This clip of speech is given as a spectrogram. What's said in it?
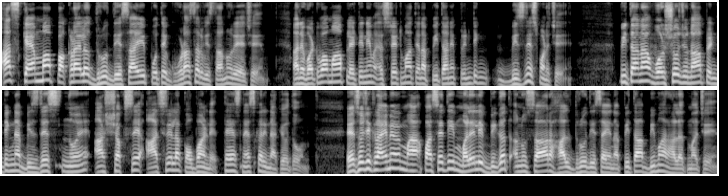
આ સ્કેમમાં પકડાયેલો ધ્રુવ દેસાઈ પોતે ઘોડાસર વિસ્તારનો રહે છે અને વટવામાં પ્લેટિનિયમ એસ્ટેટમાં તેના પિતાને પ્રિન્ટિંગ બિઝનેસ પણ છે. પિતાના વર્ષો જૂના પ્રિન્ટિંગના બિઝનેસનો આ શખ્સે આચરેલા કૌભાંડે તહેસનેસ કરી નાખ્યો હતો. એસઓજી ક્રાઇમે પાસેથી મળેલી વિગત અનુસાર હાલ ધ્રુવ દેસાઈના પિતા બીમાર હાલતમાં છે.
